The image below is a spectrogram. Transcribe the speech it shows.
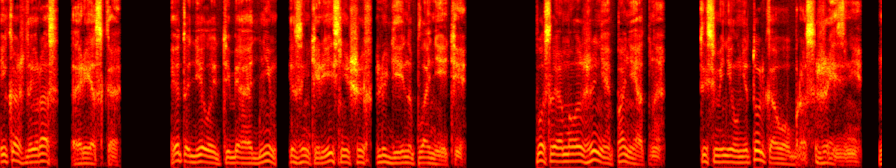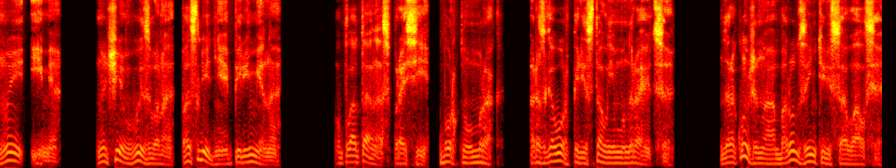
и каждый раз резко. Это делает тебя одним из интереснейших людей на планете. После омоложения понятно. Ты сменил не только образ жизни, Ну и имя. Но чем вызвана последняя перемена? У Платана спроси, буркнул мрак. Разговор перестал ему нравиться. Дракон же наоборот заинтересовался.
